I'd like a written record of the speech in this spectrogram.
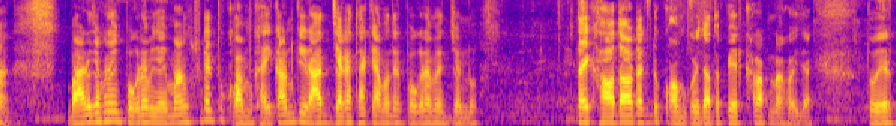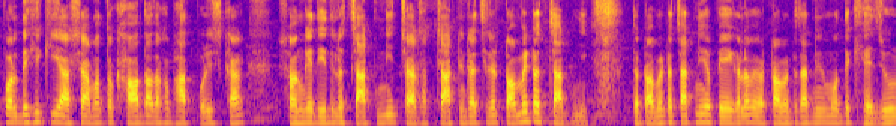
না, বাইরে যখন আমি প্রোগ্রামে যাই, মাংসটা একটু কম খাই, কারণ কি রাত জায়গা থাকে আমাদের প্রোগ্রামের জন্য। তাই খাওয়া দাওয়াটা একটু কম করি, যাতে পেট খারাপ না হয়ে যায়। তো এরপর দেখি কি আসে। আমার তো খাওয়া দাওয়া দেখো, ভাত পরিষ্কার। সঙ্গে দিয়ে দিল চাটনি। চাটনিটা ছিল টমেটোর চাটনি। তো টমেটো চাটনিও পেয়ে গেলাম। এবার টমেটো চাটনির মধ্যে খেজুর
